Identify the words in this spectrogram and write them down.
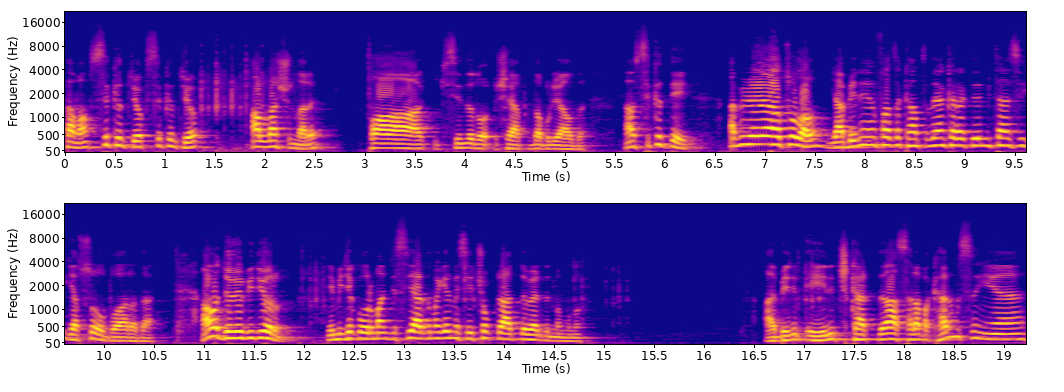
Tamam sıkıntı yok sıkıntı yok. Al lan şunları. Fuck ikisini de şey yaptı W aldı. Ama sıkıntı değil. Abi böyle rahat olalım. Ya beni en fazla kanıtlayan karakterin bir tanesi Yasuo bu arada. Ama dövebiliyorum. Demeyecek ormancısı yardıma gelmeseydi çok rahat döverdim ben bunu. Abi benim E'nin çıkarttığı hasara bakar mısın ya?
